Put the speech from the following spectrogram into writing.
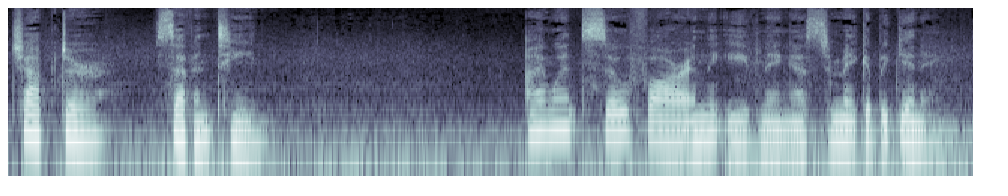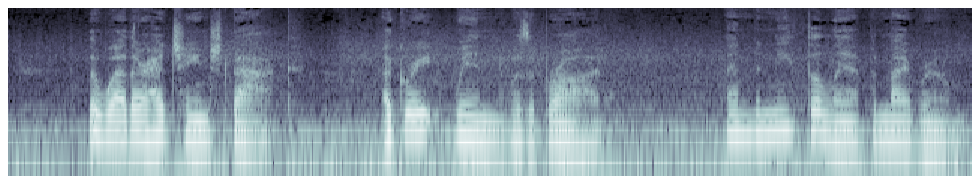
Chapter 17 I went so far in the evening as to make a beginning. The weather had changed back. A great wind was abroad, and beneath the lamp in my room,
